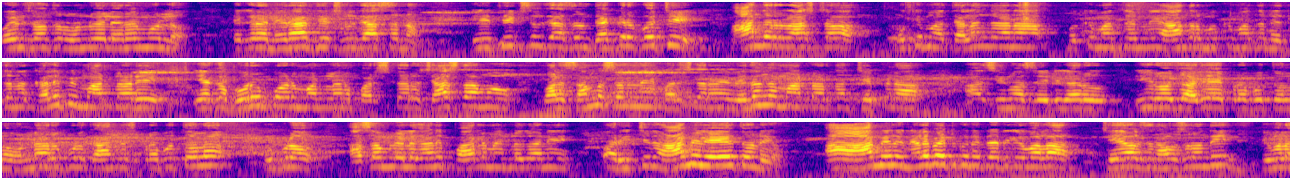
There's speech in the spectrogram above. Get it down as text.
పోయిన సంవత్సరం రెండు వేల ఇరవై మూడులో ఇక్కడ నిరాదీక్షలు చేస్తున్నాం. ఈ దీక్షలు చేస్తున్నాం దగ్గరకు వచ్చి ఆంధ్ర రాష్ట్ర ముఖ్యమంత్రి తెలంగాణ ముఖ్యమంత్రిని ఆంధ్ర ముఖ్యమంత్రిని ఇద్దరిని కలిపి మాట్లాడి ఈ యొక్క బోరంపాడు మండలాన్ని పరిష్కారం చేస్తాము. వాళ్ళ సమస్యలని పరిష్కారం అయ్యే విధంగా మాట్లాడతామని చెప్పిన శ్రీనివాస్ రెడ్డి గారు ఈరోజు అదే ప్రభుత్వంలో ఉన్నారు. ఇప్పుడు కాంగ్రెస్ ప్రభుత్వంలో ఇప్పుడు అసెంబ్లీలో కానీ పార్లమెంట్లో కానీ వారు ఇచ్చిన హామీలు ఏవైతే ఉన్నాయో ఆ హామీలు నిలబెట్టుకునేటట్టుగా ఇవాళ చేయాల్సిన అవసరం ఉంది. ఇవాళ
